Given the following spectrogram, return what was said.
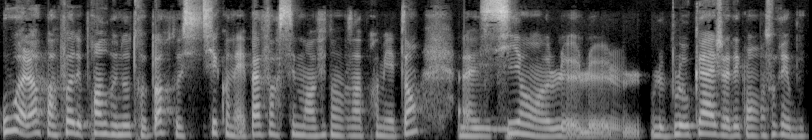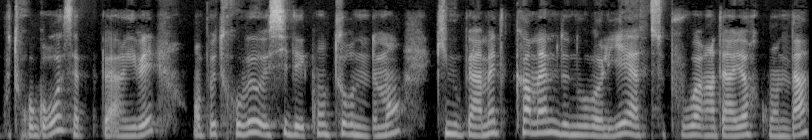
Ou alors parfois de prendre une autre porte aussi qu'on n'avait pas forcément envie dans un premier temps. Euh, si on, le, le, le, blocage à déconstruire est beaucoup trop gros, ça peut arriver. On peut trouver aussi des contournements qui nous permettent quand même de nous relier à ce pouvoir intérieur qu'on a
